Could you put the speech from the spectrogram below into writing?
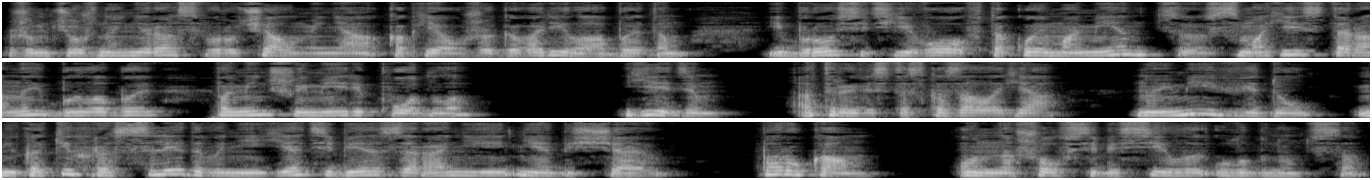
Жемчужный не раз выручал меня, как я уже говорила об этом, и бросить его в такой момент с моей стороны было бы по меньшей мере подло. «Едем», — отрывисто сказала я, — «но имей в виду, никаких расследований я тебе заранее не обещаю. По рукам». Он нашел в себе силы улыбнуться.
